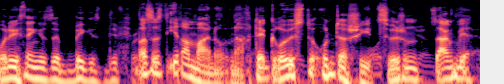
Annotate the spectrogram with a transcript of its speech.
What do you think is the biggest difference? Was ist Ihrer Meinung nach der größte Unterschied zwischen, sagen wir,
